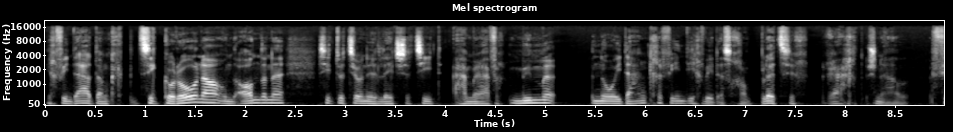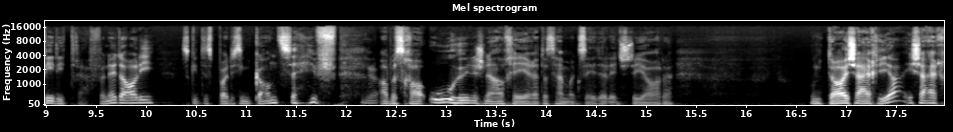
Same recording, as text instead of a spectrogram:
ich finde auch, dank Corona und anderen Situationen in der letzten Zeit, haben wir einfach, müssen wir neu denken, finde ich, weil es kann plötzlich recht schnell viele treffen. Nicht alle, es gibt ein paar, die sind ganz safe, ja. aber es kann auch schnell kehren, das haben wir gesehen in den letzten Jahren. Und da ist eigentlich, ja, ist eigentlich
